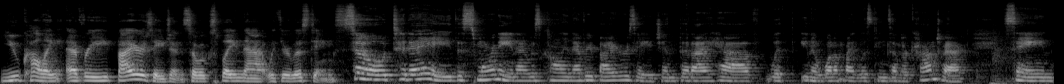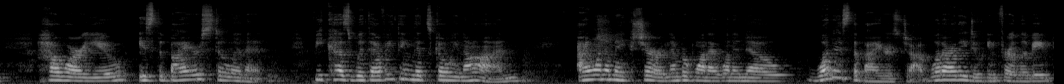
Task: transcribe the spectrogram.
you calling every buyer's agent. So explain that with your listings. So today, this morning, I was calling every buyer's agent that I have with, you know, one of my listings under contract saying, How are you? Is the buyer still in it? Because with everything that's going on, I want to make sure number one, I want to know what is the buyer's job? What are they doing for a living?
